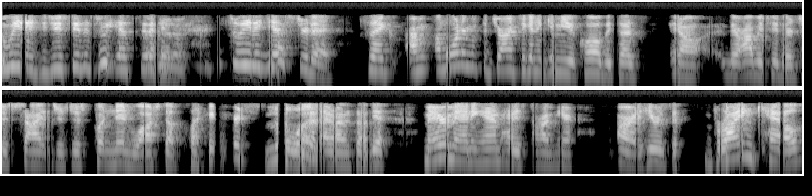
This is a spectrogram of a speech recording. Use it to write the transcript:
tweeted. Did you see the tweet I yesterday? didn't. tweeted yesterday. It's like I'm I'm wondering if the Giants are going to give me a call because you know they're obviously they're just signed, just just putting in washed up players. No way. Put that on himself. Yeah, Mario Manningham had his time here. All right, here's the Bryan Kehl,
